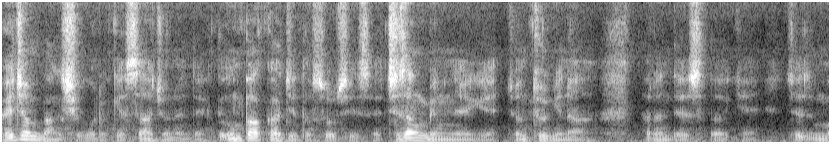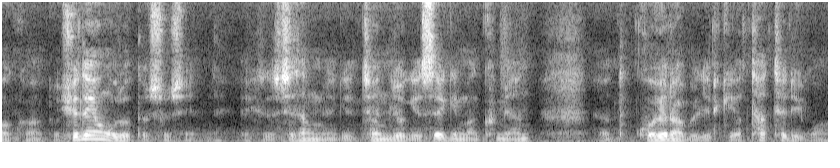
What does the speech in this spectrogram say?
회전 방식으로 이렇게 쏴주는데 음파까지도 쏠 수 있어요. 지상 병력에 전투기나 다른 데서도 이렇게 뭐그 휴대용으로도 쓸수 있는데 그래서 지상 병력이 전력이 세기만 크면 고혈압을 이렇게 터트리고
